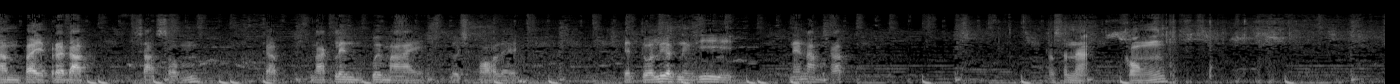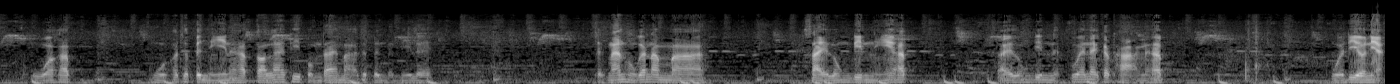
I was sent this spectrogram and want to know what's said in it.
นำไปประดับสะสมกับนักเล่นกล้วยไม้โดยเฉพาะเลย เป็นตัวเลือกหนึ่งที่แนะนำครับ ลักษณะของ หัวครับ หัวเขาจะเป็นอย่างนี้นะครับ ตอนแรกที่ผมได้มาจะเป็นแบบนี้เลย จากนั้นผมก็นำมา ใส่ลงดินอย่างนี้ครับ ใส่ลงดินไว้ในกระถางนะครับ หัวเดียวเนี่ย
